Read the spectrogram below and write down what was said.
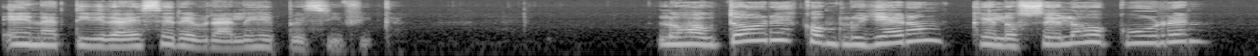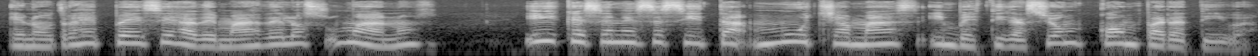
en actividades cerebrales específicas. Los autores concluyeron que los celos ocurren en otras especies además de los humanos y que se necesita mucha más investigación comparativa.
